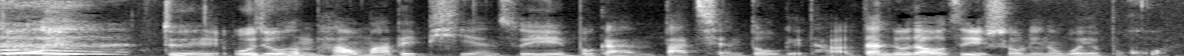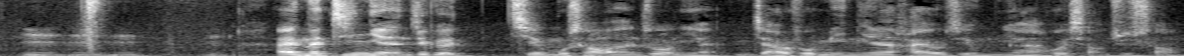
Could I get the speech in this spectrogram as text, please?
就哎，对，我就很怕我妈被骗，所以不敢把钱都给她，但留在我自己手里呢，我也不还。嗯嗯嗯嗯，哎，那今年这个节目上完之后，你还你假如说明年还有节目，你还会想去上吗？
